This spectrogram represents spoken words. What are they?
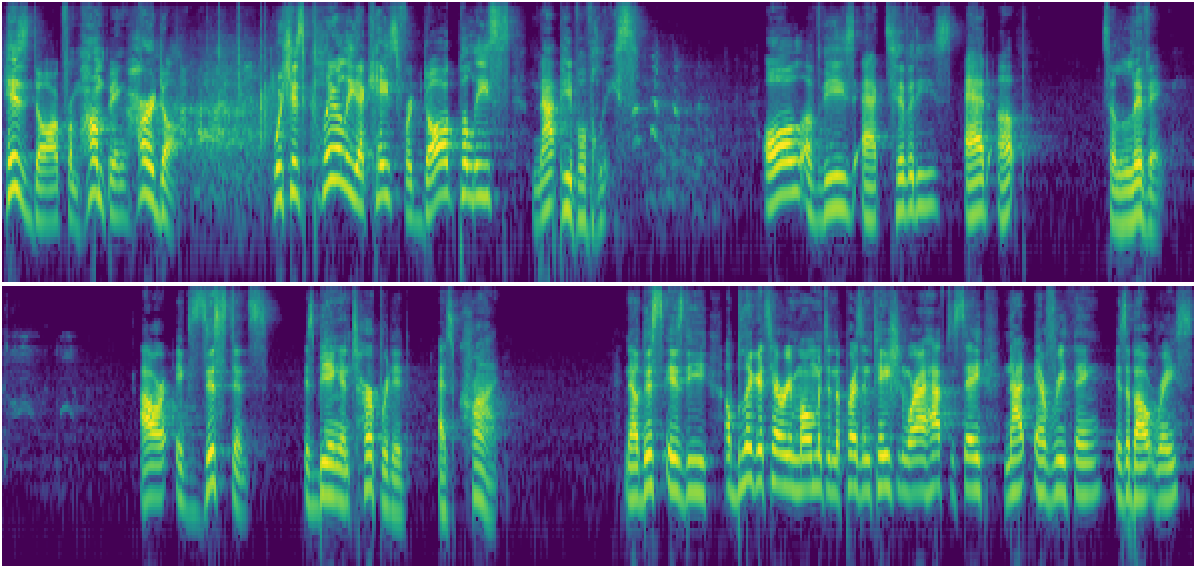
his dog from humping her dog, which is clearly a case for dog police, not people police. All of these activities add up to living. Our existence is being interpreted as crime. Now, this is the obligatory moment in the presentation where I have to say not everything is about race.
